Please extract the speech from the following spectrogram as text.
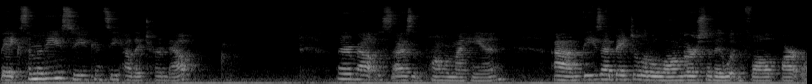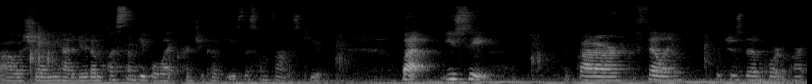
baked some of these so you can see how they turned out. They're about the size of the palm of my hand. Um, these I baked a little longer so they wouldn't fall apart while I was showing you how to do them. Plus some people like crunchy cookies. This one's not as cute. But you see, we've got our filling, which is the important part.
